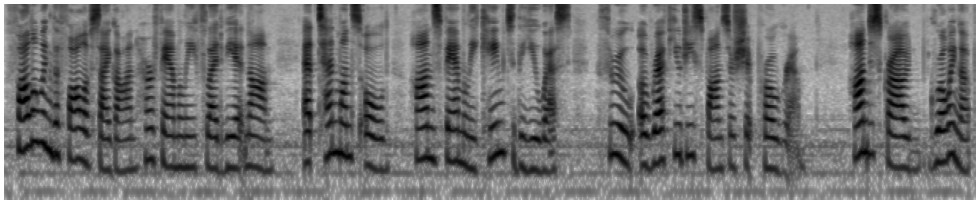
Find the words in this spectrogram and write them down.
Following the fall of Saigon, her family fled Vietnam. At 10 months old, Han's family came to the U.S through a refugee sponsorship program. Han described growing up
